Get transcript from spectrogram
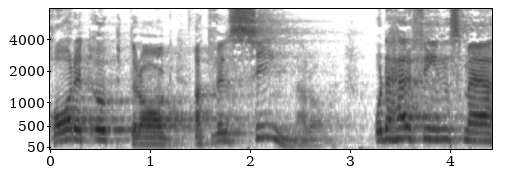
har ett uppdrag att välsigna dem. Och det här finns med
